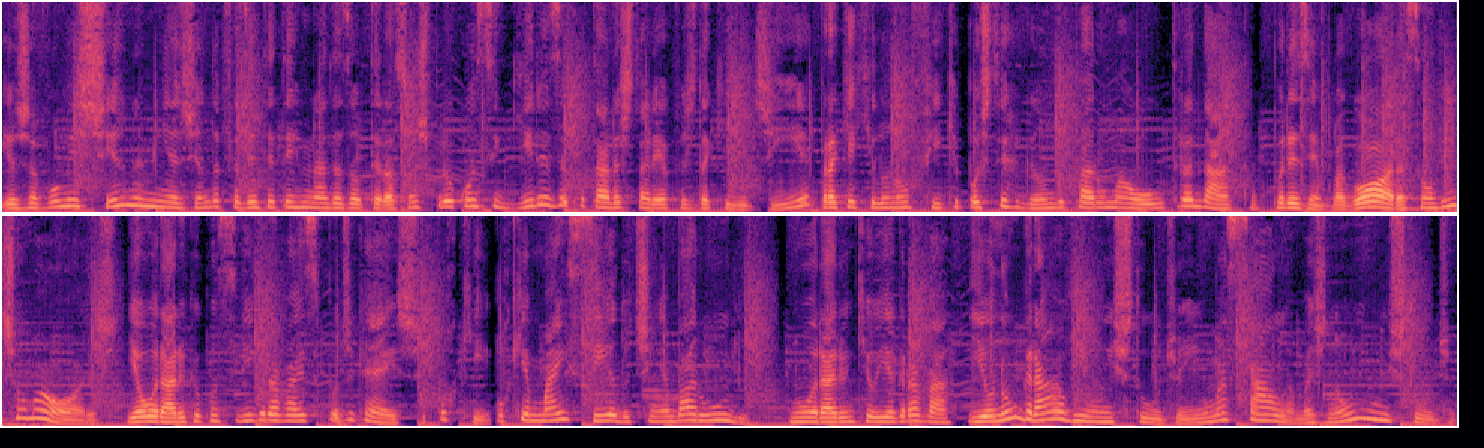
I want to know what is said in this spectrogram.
Eu já vou mexer na minha agenda, fazer determinadas alterações para eu conseguir executar as tarefas daquele dia, para que aquilo não fique postergando para uma outra data. Por exemplo, agora são 21 horas e é o horário que eu consegui gravar esse podcast. Por quê? Porque mais cedo tinha barulho no horário em que eu ia gravar. E eu não gravo em um estúdio, em uma sala, mas não em um estúdio.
